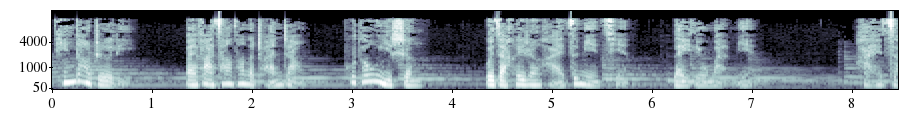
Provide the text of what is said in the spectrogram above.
听到这里，白发苍苍的船长扑通一声跪在黑人孩子面前，泪流满面。孩子，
